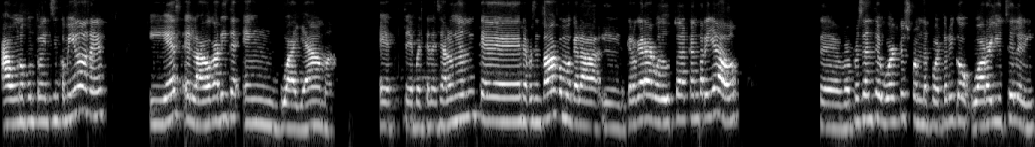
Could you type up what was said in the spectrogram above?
a 1.25 millones y es el lago Carite en Guayama este, pertenecía a la unión que representaba como que la, creo que era acueducto de alcantarillado, the represented workers from the Puerto Rico Water Utility.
